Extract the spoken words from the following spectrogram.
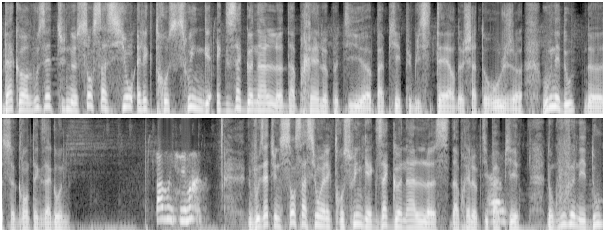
D'accord, vous êtes une sensation électro-swing hexagonale d'après le petit euh, papier publicitaire de Château Rouge. Vous venez d'où de ce grand hexagone? Pardon, excusez-moi. Vous êtes une sensation électro-swing hexagonale d'après le petit Ah oui. papier. Donc vous venez d'où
